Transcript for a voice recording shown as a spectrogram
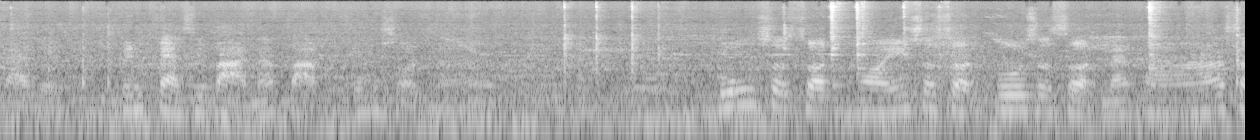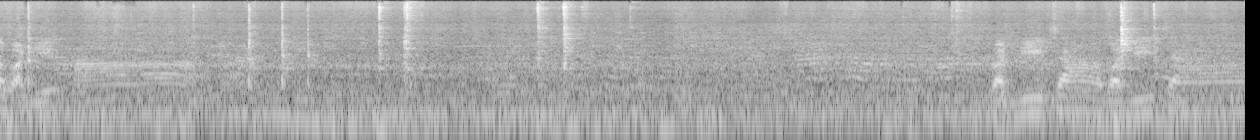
ได้เลยเป็น 80 บาทนะปรับกุ้งสดนะกุ้งสดสดหอยสดสดปูสดสดนะคะ สวัสดีค่ะสวัสดีจ้าสวัสดีจ้า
